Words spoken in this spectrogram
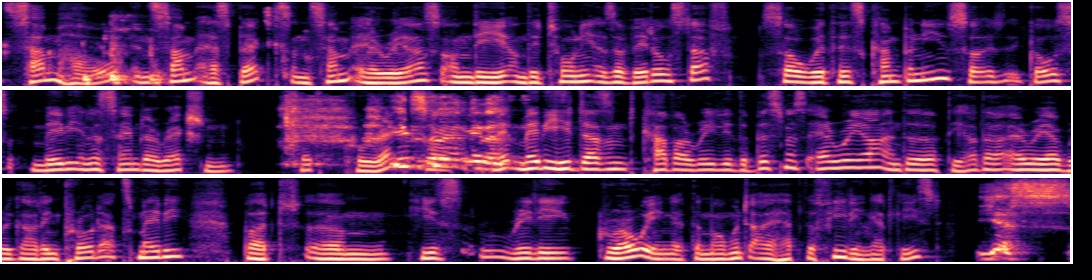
somehow, in some aspects, in some areas, on the on the Tony Azevedo stuff. So, with his company, so it goes maybe in the same direction. Is that correct? So maybe he doesn't cover really the business area and the, the other area regarding products, maybe, but um, he's really growing at the moment. I have the feeling, at least. Yes,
